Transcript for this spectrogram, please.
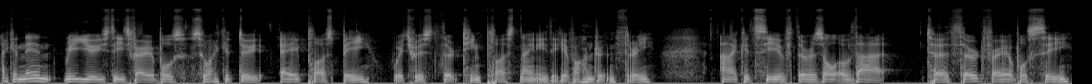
I can then reuse these variables so I could do a plus b which was 13 plus 90 to give 103 and I could save the result of that to a third variable c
